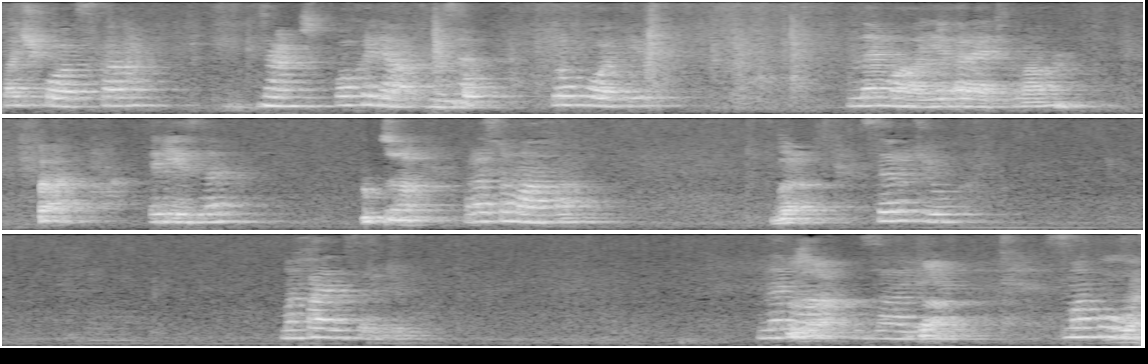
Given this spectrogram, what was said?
Пачковська. За. Похиляк. Прокопів. Немає. Редькова. Так. Різник. За. Росомаха. За. Сирочук. Михайло Сирочук. Нема. За. За. Смакус.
